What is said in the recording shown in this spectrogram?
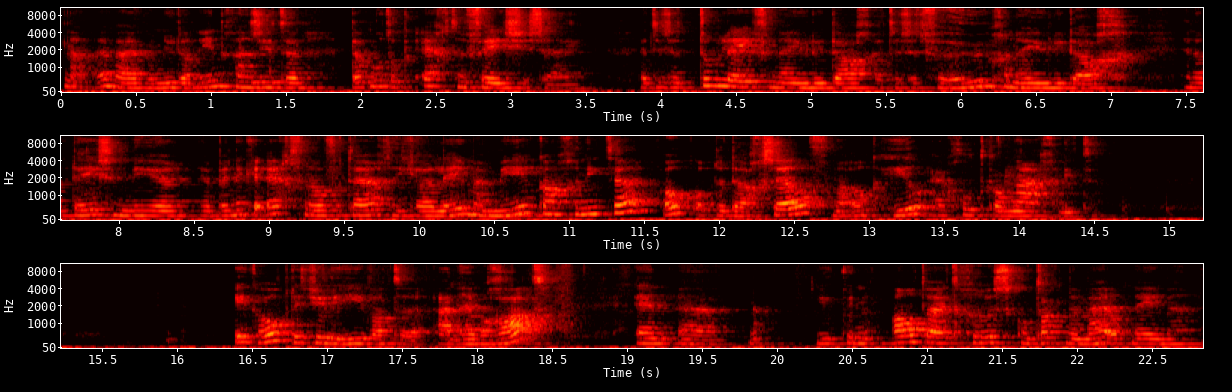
nou, waar we nu dan in gaan zitten, dat moet ook echt een feestje zijn. Het is het toeleven naar jullie dag, het is het verheugen naar jullie dag. En op deze manier ben ik er echt van overtuigd dat je alleen maar meer kan genieten, ook op de dag zelf, maar ook heel erg goed kan nagenieten. Ik hoop dat jullie hier wat eh, aan hebben gehad. En uh, nou, je kunt altijd gerust contact met mij opnemen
